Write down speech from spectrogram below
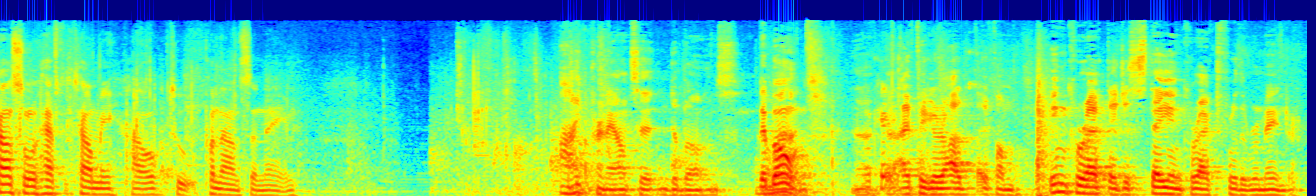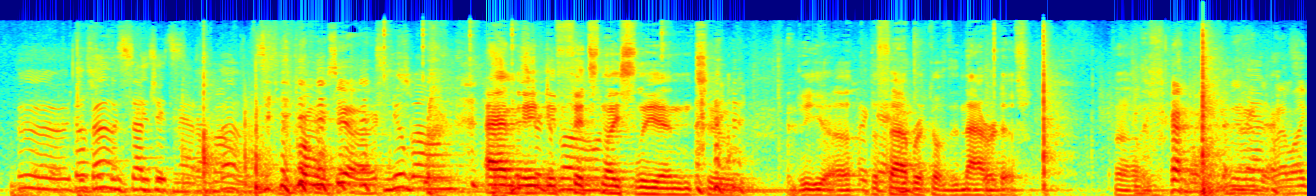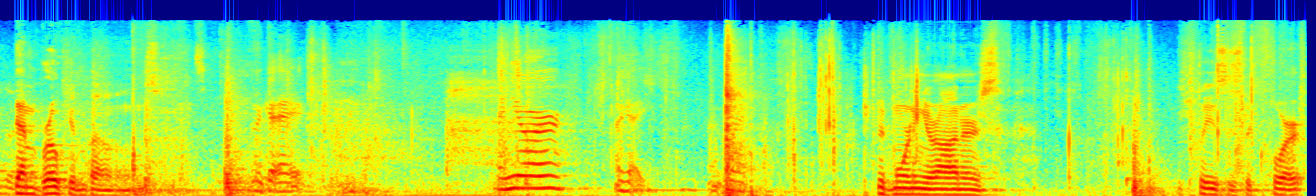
counsel will have to tell me how to pronounce the name. I pronounce it the bones. The bones. Uh, Okay. I figure I'll- if I'm incorrect, I just stay incorrect for the remainder. Ooh, The goes with the bones, 'cause subject matter, uh, bones. Bones, yeah. New bone. And it, it fits nicely into the, uh, the fabric of the narrative. Um, Yeah, I like that. Them broken bones. Okay. And you're, okay. Okay. Good morning, Your Honors. Pleases the court.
